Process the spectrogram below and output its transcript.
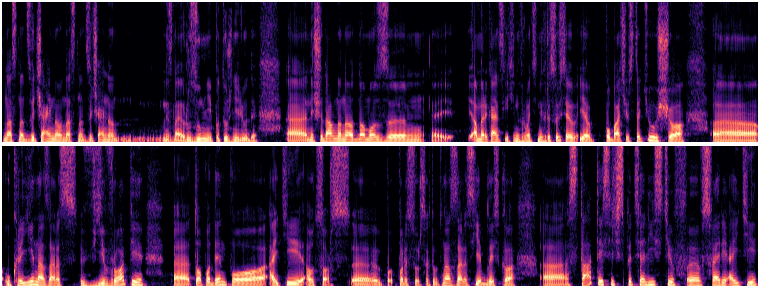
У нас надзвичайно, у нас надзвичайно не знаю, розумні і потужні люди. Е, нещодавно на одному з е, американських інформаційних ресурсів я побачив статтю, що е, Україна зараз в Європі. е, Топ-1 по IT аутсорс е, по, по ресурсах. Тобто, у нас зараз є близько е, 100 тисяч спеціалістів е, в сфері IT,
